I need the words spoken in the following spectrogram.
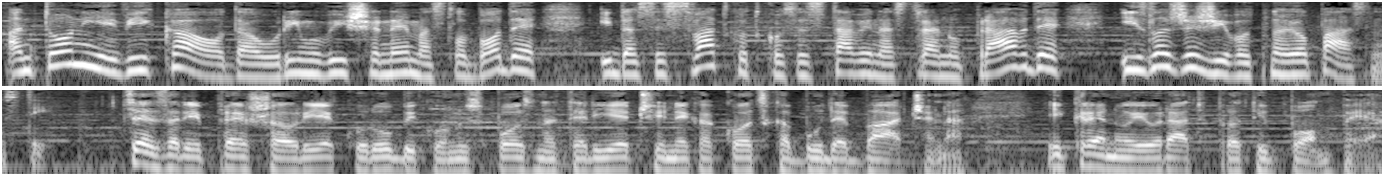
Antonije je vikao da u Rimu više nema slobode i da se svatko tko se stavi na stranu pravde izlaže životnoj opasnosti. Cezar je prešao rijeku Rubikon uz poznate riječi neka kocka bude bačena i krenuo je u rat protiv Pompeja.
